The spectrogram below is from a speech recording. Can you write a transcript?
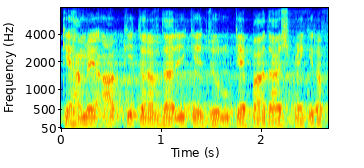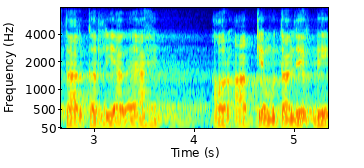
کہ ہمیں آپ کی طرفداری کے جرم کے پاداش میں گرفتار کر لیا گیا ہے، اور آپ کے متعلق بھی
